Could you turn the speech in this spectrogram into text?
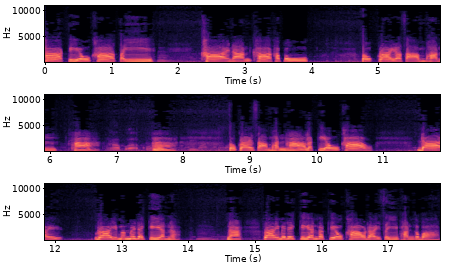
ค่าเกี่ยวค่าตีอืมค่าไอ้นั่นค่าข้าวปลูกตกไร่ละสามพันห้าครับอ่า อืมตกไร่สามพันห้าแล้วเกี่ยวข้าว ได้ไร่มันไม่ได้เกียนน่ะ อืมนะไร่ไม่ได้เกียนก็เกี่ยวข้าวได้สี่พันกว่าบาท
